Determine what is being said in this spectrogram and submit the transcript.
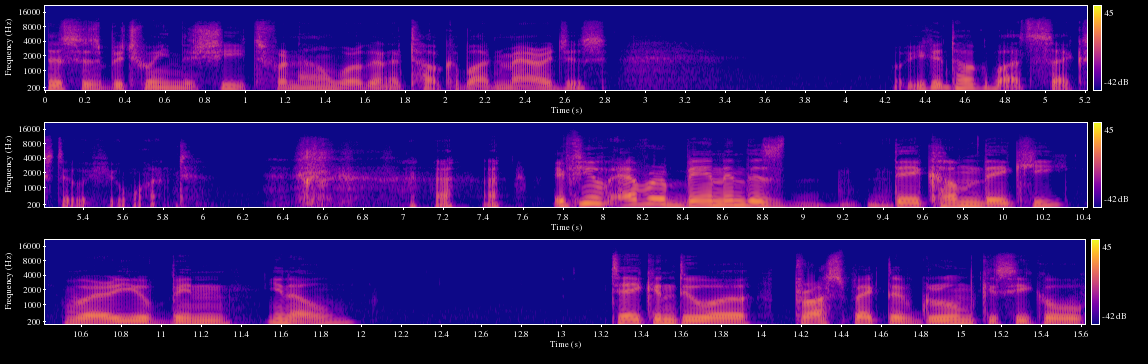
This is between the sheets for now. We're going to talk about marriages. You can talk about sex too if you want. if you've ever been in this dekam dekhi, where you've been, you know, taken to a prospective groom, किसी को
